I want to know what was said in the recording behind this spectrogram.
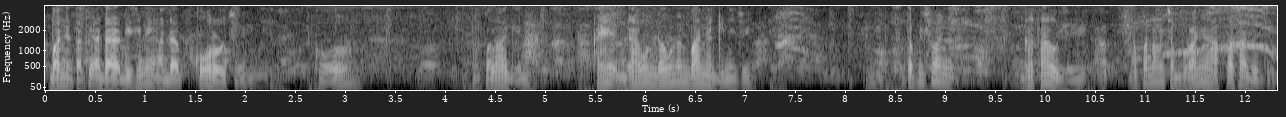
Banyak tapi ada di sini ada kol cuy. Kol. Apalagi nih? Kayak daun-daunan banyak gini cuy. Hmm, Tapi cuma nggak tahu cuy. Ap- Apa namanya campurannya apa saja cuy.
